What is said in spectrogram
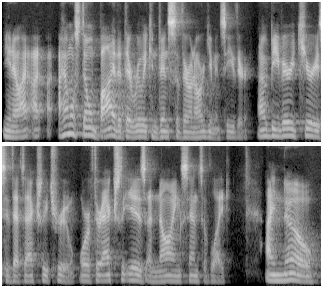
you know, I, I, I almost don't buy that they're really convinced of their own arguments either. I would be very curious if that's actually true, or if there actually is a gnawing sense of like, I know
